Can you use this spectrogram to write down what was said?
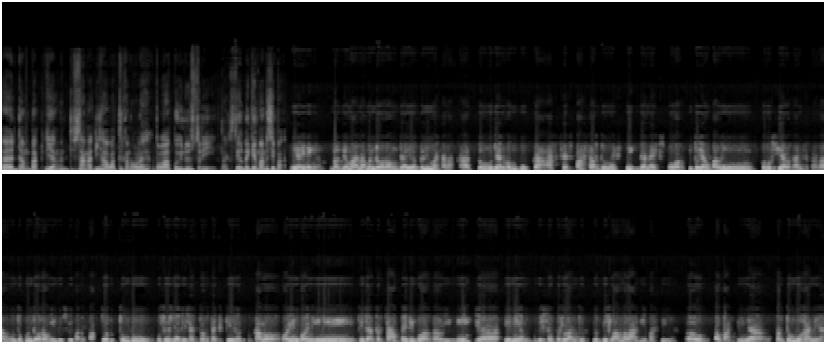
Eh, dampak yang sangat dikhawatirkan oleh pelaku industri tekstil bagaimana sih Pak? Ya ini bagaimana mendorong daya beli masyarakat, kemudian membuka akses pasar domestik dan ekspor. Itu yang paling krusial kan sekarang untuk mendorong industri manufaktur tumbuh, khususnya di sektor tekstil. Kalau poin-poin ini tidak tercapai di kuartal ini, ya ini bisa berlanjut lebih lama lagi pastinya. Uh, pastinya pertumbuhan ya,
